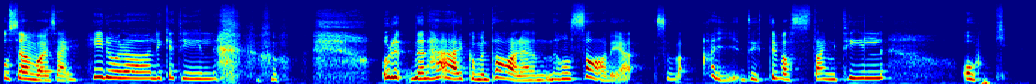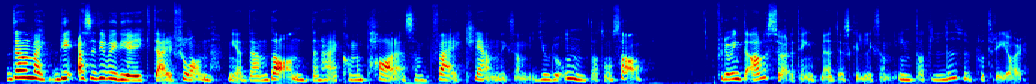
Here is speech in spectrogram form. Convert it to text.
Och sen var jag så här, hej då, då lycka till! och den här kommentaren, när hon sa det, så var aj, det, det var stang till. Och den, det, alltså det var ju det jag gick därifrån med den dagen, den här kommentaren som verkligen liksom gjorde ont att hon sa. För det var inte alls så jag hade tänkt mig att jag skulle liksom inte ha ett liv på tre år.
